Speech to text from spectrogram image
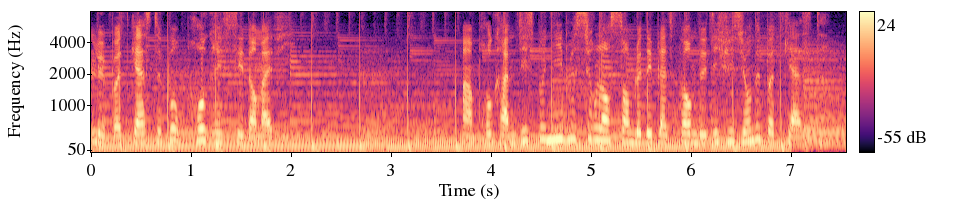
le podcast pour progresser dans ma vie. Un programme disponible sur l'ensemble des plateformes de diffusion de podcasts.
